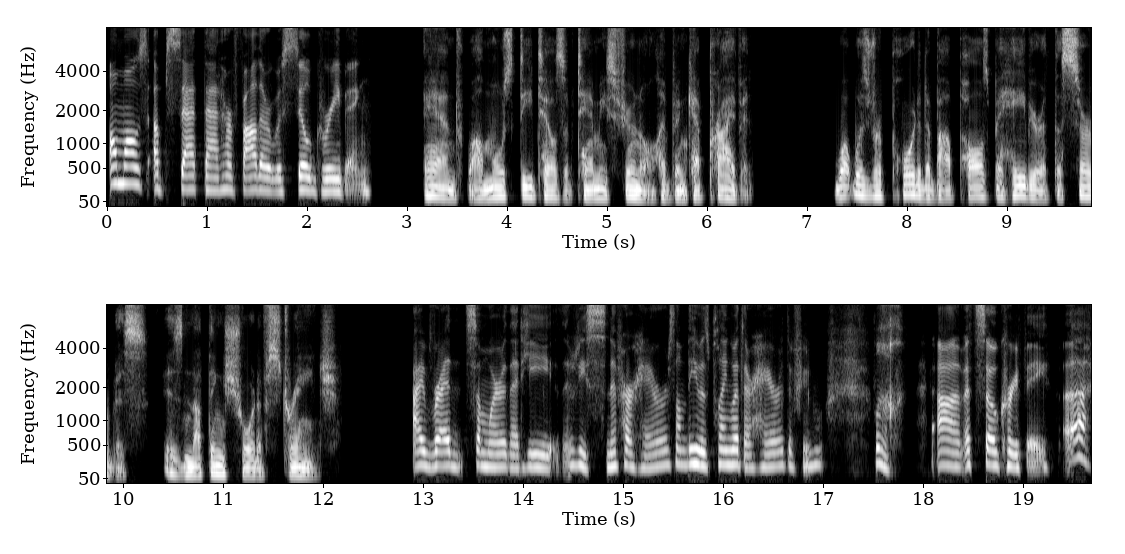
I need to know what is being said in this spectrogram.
almost upset that her father was still grieving. And while most details of Tammy's funeral have been kept private, what was reported about Paul's behavior at the service is nothing short of strange. I read somewhere that he did he sniff her hair or something. He was playing with her hair at the funeral. Ugh. Um, it's so creepy. Ugh.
